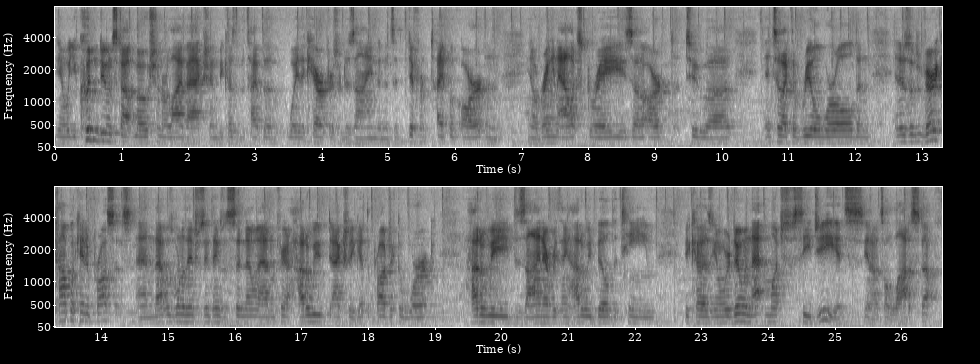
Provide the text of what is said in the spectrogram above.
you know, what you couldn't do in stop motion or live action because of the type of way the characters are designed, and it's a different type of art, and you know, bringing Alex Grey's uh, art to uh, into like the real world, and, and it was a very complicated process. And that was one of the interesting things with down with Adam, figuring out how do we actually get the project to work, how do we design everything, how do we build the team because you know we're doing that much CG. It's you know it's a lot of stuff,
